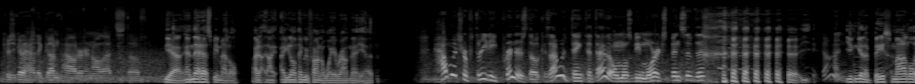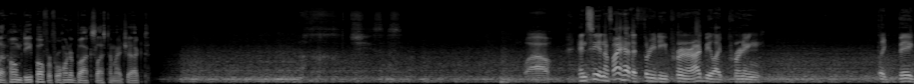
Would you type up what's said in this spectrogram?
Because you gotta have the gunpowder and all that stuff. Yeah, and that has to be metal. I, I, I don't think we found a way around that yet. How much are 3D printers, though? Because I would think that that would almost be more expensive than a gun. You can get a base model at Home Depot for 400 bucks last time I checked. Jesus. Wow. And see, and if I had a 3D printer, I'd be like printing like big,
